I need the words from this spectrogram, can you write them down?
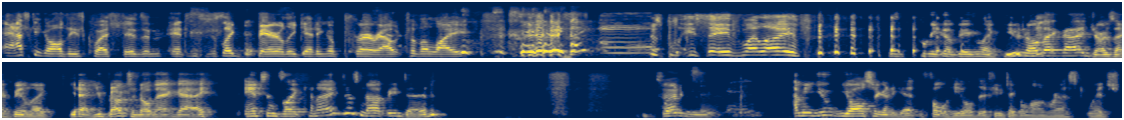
asking all these questions, and Anton's just like barely getting a prayer out to the light. Just please Please save my life. Klika being like, "You know that guy?" Jarzak being like, "Yeah, you about to know that guy." Anton's like, "Can I just not be dead?" So anyway, I mean, you you also going to get full healed if you take a long rest, which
